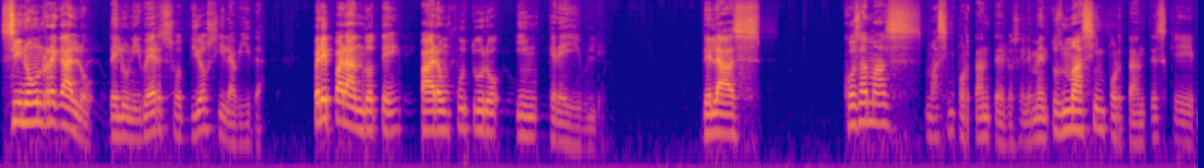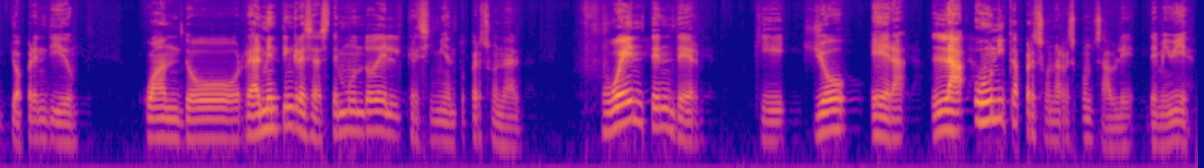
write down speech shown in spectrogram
sino un regalo del universo, Dios y la vida, preparándote para un futuro increíble. De las cosas más, más importantes, de los elementos más importantes que yo he aprendido, cuando realmente ingresé a este mundo del crecimiento personal fue entender que yo era la única persona responsable de mi vida.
